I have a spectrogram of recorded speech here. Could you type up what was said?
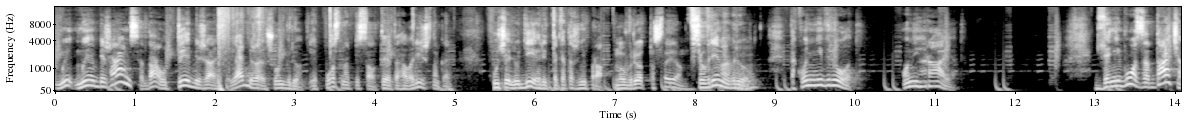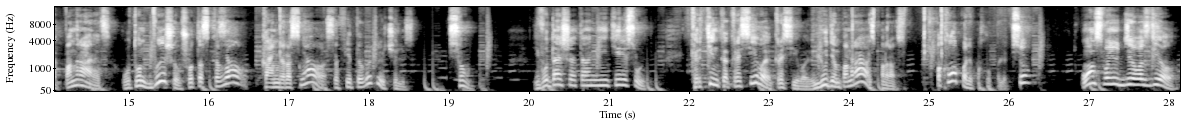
мы, мы обижаемся, да, вот ты обижаешься, я обижаюсь, что он врет. Я пост написал, ты это говоришь, как, куча людей говорит, так это же неправда. Ну, врет постоянно. Все время врет. Так он не врет, он играет. Для него задача понравится. Вот он вышел, что-то сказал, камера сняла, софиты выключились. Все. Его дальше это не интересует. Картинка красивая, красивая. Людям понравилось, понравилось. Похлопали, похлопали. Все. Он свое дело сделал.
